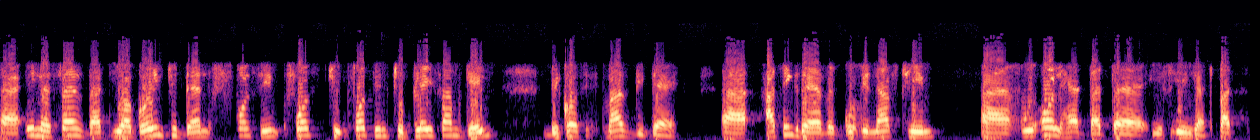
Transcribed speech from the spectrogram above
Uh, in a sense that you are going to then force him force to force him to play some games because it must be there. Uh, I think they have a good enough team. Uh, we all heard that uh, he's injured, but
